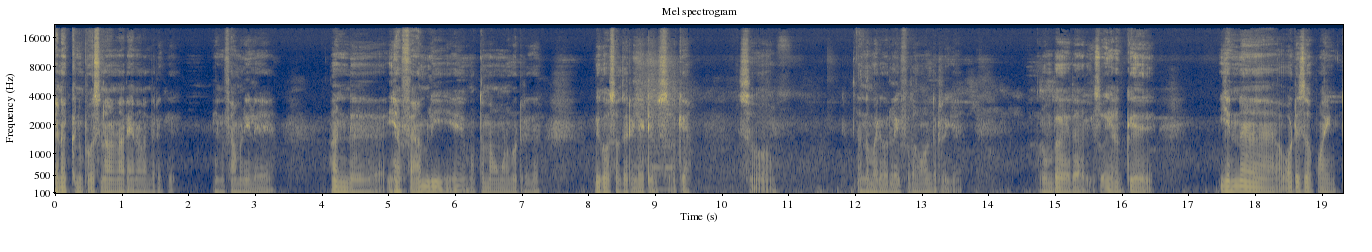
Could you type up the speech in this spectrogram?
எனக்குன்னு பர்சனலாக நிறையா நடந்திருக்கு. என் ஃபேமிலியிலேயே அண்டு என் ஃபேமிலியே மொத்தமாக அவமானப்பட்டிருக்கு. Because of the relatives okay so அந்த மாதிரி ஒரு லைஃப் தான் வாழ்ந்துட்டுருக்கேன். ரொம்ப இதாக இருக்குது ஸோ எனக்கு என்ன வாட் இஸ் அ பாயிண்ட்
